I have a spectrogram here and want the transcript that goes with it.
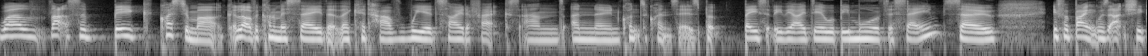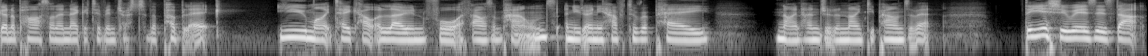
Well, that's a big question mark. A lot of economists say that they could have weird side effects and unknown consequences, but basically the idea would be more of the same. So, if a bank was actually going to pass on a negative interest to the public, you might take out a loan for a thousand pounds and you'd only have to repay nine hundred and ninety pounds of it. The issue is is that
